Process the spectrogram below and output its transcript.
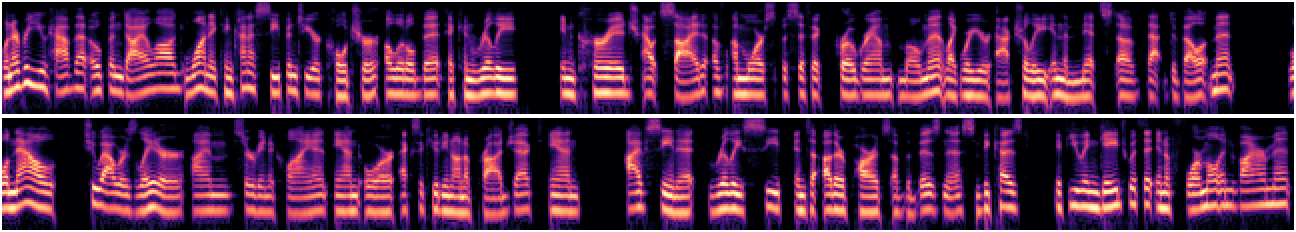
whenever you have that open dialogue, one, it can kind of seep into your culture a little bit. It can really encourage outside of a more specific program moment, like where you're actually in the midst of that development. Well, now two hours later, I'm serving a client and or executing on a project. And I've seen it really seep into other parts of the business because if you engage with it in a formal environment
